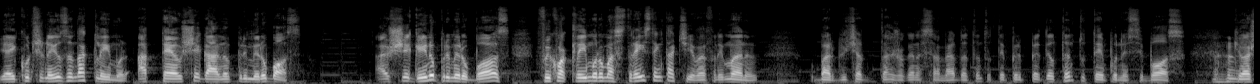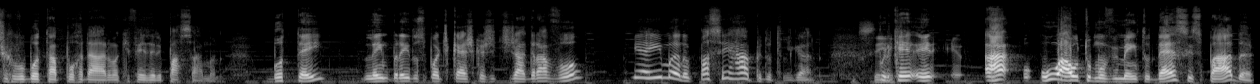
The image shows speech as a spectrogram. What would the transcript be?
E aí continuei usando a Claymore, até eu chegar no primeiro boss. Aí eu cheguei no primeiro boss, fui com a Claymore umas três tentativas. Aí eu falei, mano, o Barbicha tá jogando essa merda há tanto tempo, ele perdeu tanto tempo nesse boss, que eu acho que eu vou botar a porra da arma que fez ele passar, mano. Botei, lembrei dos podcasts que a gente já gravou, e aí, mano, passei rápido, tá ligado? Sim. Porque ele, a, o alto movimento dessa espada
